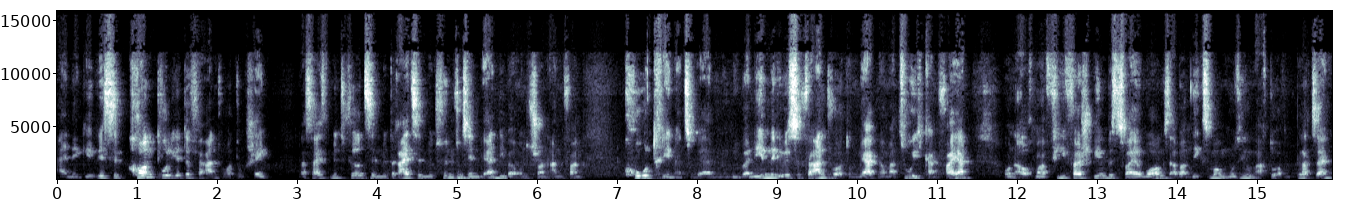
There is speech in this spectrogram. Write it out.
eine gewisse kontrollierte Verantwortung schenkt, das heißt, mit 14, mit 13, mit 15 werden die bei uns schon anfangen, Co-Trainer zu werden und übernehmen eine gewisse Verantwortung. Merken wir mal zu, ich kann feiern und auch mal FIFA spielen bis 2 Uhr morgens, aber am nächsten Morgen muss ich um 8 Uhr auf dem Platz sein,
